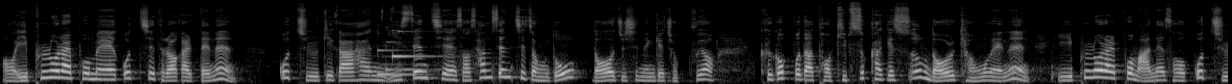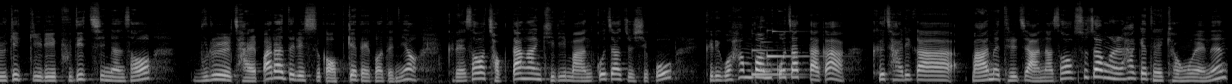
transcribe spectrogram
어, 이 플로랄 폼에 꽃이 들어갈 때는 꽃 줄기가 한 2cm에서 3cm 정도 넣어주시는 게 좋고요. 그것보다 더 깊숙하게 쑥 넣을 경우에는 이 플로랄 폼 안에서 꽃 줄기끼리 부딪히면서 물을 잘 빨아들일 수가 없게 되거든요. 그래서 적당한 길이만 꽂아주시고 그리고 한 번 꽂았다가 그 자리가 마음에 들지 않아서 수정을 하게 될 경우에는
